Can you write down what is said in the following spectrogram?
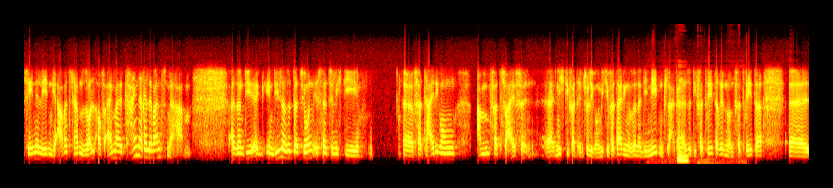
Szeneläden gearbeitet haben, soll auf einmal keine Relevanz mehr haben. Also in, die, in dieser Situation ist natürlich die äh, Verteidigung am Verzweifeln. Äh, nicht die Entschuldigung, nicht die Verteidigung, sondern die Nebenklage. Mhm. Also die Vertreterinnen und Vertreter äh,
